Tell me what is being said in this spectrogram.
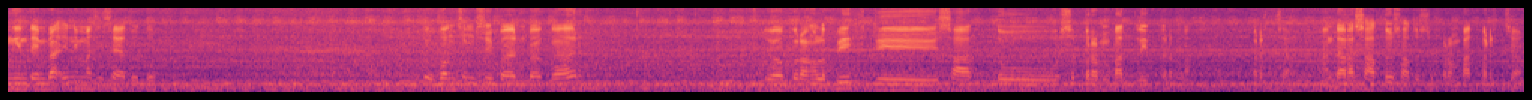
Angin tembak ini masih saya tutup. Untuk konsumsi bahan bakar ya kurang lebih di satu seperempat liter lah per jam. Antara satu satu seperempat per jam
